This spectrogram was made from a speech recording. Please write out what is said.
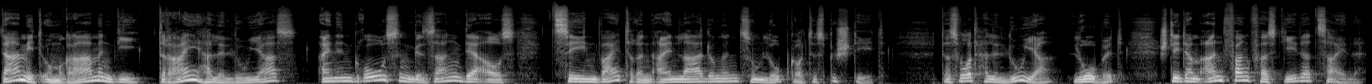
Damit umrahmen die drei Hallelujahs einen großen Gesang, der aus zehn weiteren Einladungen zum Lob Gottes besteht. Das Wort Halleluja, lobet, steht am Anfang fast jeder Zeile.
